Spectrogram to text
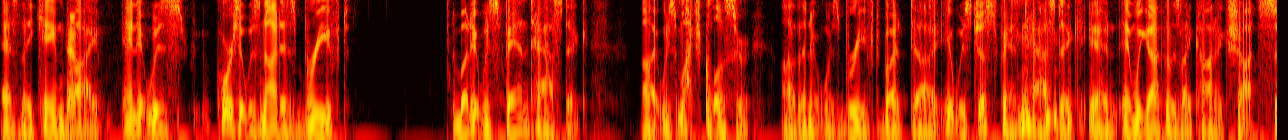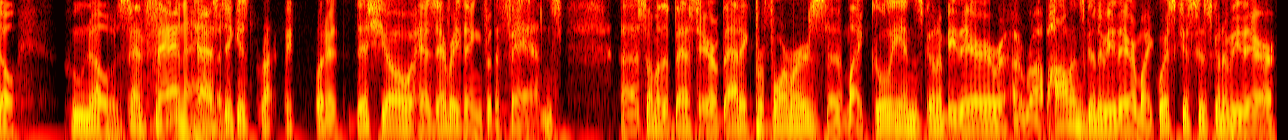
as they came by, and it was, of course, it was not as briefed but it was fantastic. Uh, it was much closer uh, than it was briefed, but uh, it was just fantastic, and and we got those iconic shots. So who knows And what's going to happen? fantastic is the right way to put it. This show has everything for the fans. Uh, some of the best aerobatic performers. Uh, Mike Goulian's going to be there. Uh, Rob Holland's going to be there. Mike Wiskus is going to be there.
